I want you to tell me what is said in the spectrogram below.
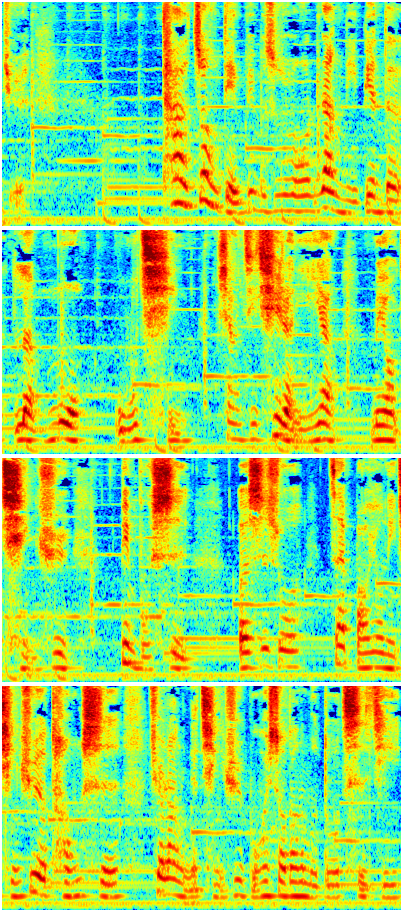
觉。它的重点并不是说让你变得冷漠无情，像机器人一样没有情绪，并不是，而是说在保有你情绪的同时，却让你的情绪不会受到那么多刺激。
